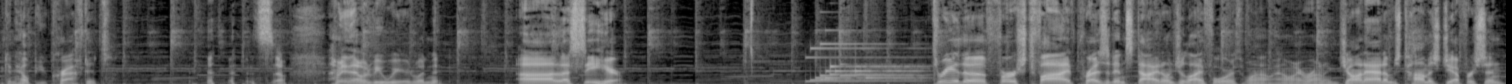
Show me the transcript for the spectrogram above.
I can help you craft it? so, I mean, that would be weird, wouldn't it? Uh, let's see here. Three of the first five presidents died on July 4th. Wow, how ironic. John Adams, Thomas Jefferson,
